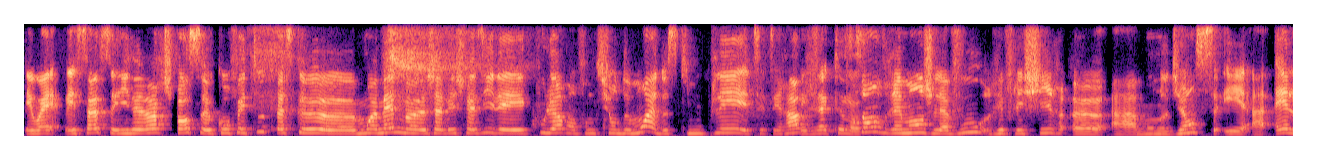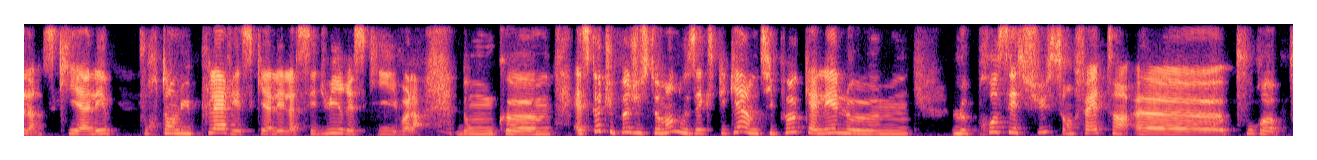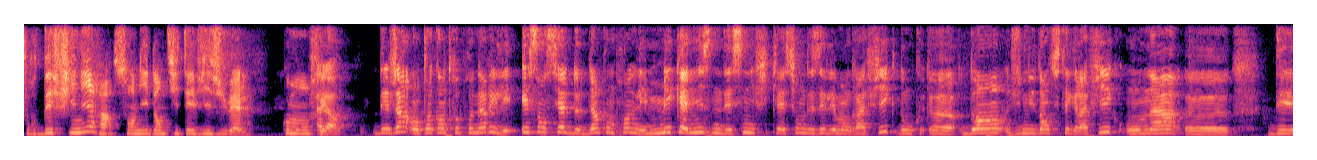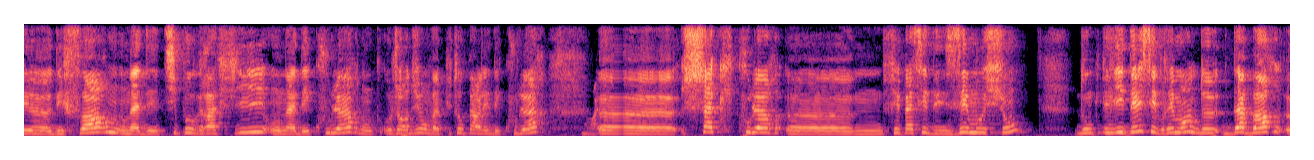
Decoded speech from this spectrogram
Et ouais, et ça, c'est une erreur, je pense, qu'on fait toutes parce que moi-même, j'avais choisi les couleurs en fonction de moi, de ce qui me plaît, etc. Exactement. Sans vraiment, je l'avoue, réfléchir à mon audience et à elle, ce qui allait pourtant lui plaire et ce qui allait la séduire et ce qui voilà. Donc, euh, est-ce que tu peux justement nous expliquer un petit peu quel est le le processus en fait euh, pour pour définir son identité visuelle? Comment on fait? Déjà, en tant qu'entrepreneur, il est essentiel de bien comprendre les mécanismes des significations des éléments graphiques. Donc, euh, dans une identité graphique, on a euh, des, euh, des, formes, on a des typographies, on a des couleurs. Donc, aujourd'hui, on va plutôt parler des couleurs. chaque couleur fait passer des émotions. Donc, l'idée, c'est vraiment de d'abord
